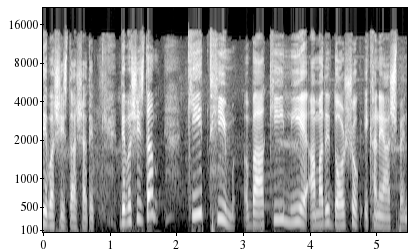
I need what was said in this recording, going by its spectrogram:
দেবাশিস দার সাথে। দেবাশিস দা, কি থিম বা কি নিয়ে আমাদের দর্শক এখানে আসবেন?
